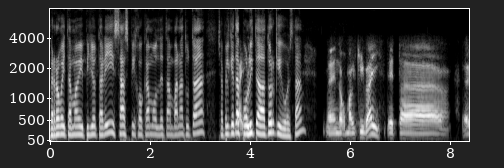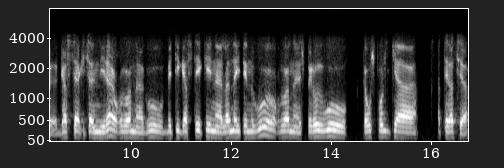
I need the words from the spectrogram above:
Berrogeita amabi pilotari, zazpi jokamoldetan banatuta, txapelketa Bai. polita datorkigu, ez da? Bai, normalki bai, eta eh, gazteak izan dira, orduan eh, gu beti gazteekin eh, lan egiten dugu, orduan eh, espero dugu gauz politia ateratzea.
